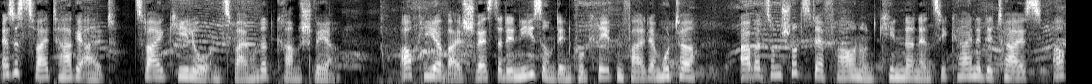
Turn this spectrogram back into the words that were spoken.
Es ist zwei Tage alt, zwei Kilo und 200 Gramm schwer. Auch hier weiß Schwester Denise um den konkreten Fall der Mutter. Aber zum Schutz der Frauen und Kinder nennt sie keine Details. Auch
